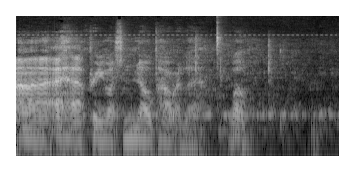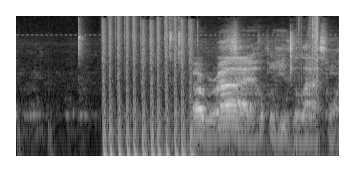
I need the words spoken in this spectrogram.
uh, I have pretty much no power left. Whoa. All right. Hopefully he's the last one.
